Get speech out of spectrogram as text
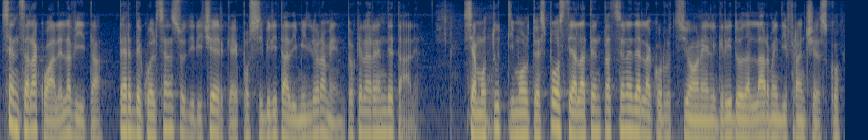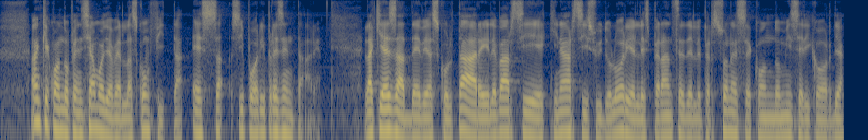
senza la quale la vita perde quel senso di ricerca e possibilità di miglioramento che la rende tale. Siamo tutti molto esposti alla tentazione della corruzione, il grido d'allarme di Francesco. Anche quando pensiamo di averla sconfitta, essa si può ripresentare. La Chiesa deve ascoltare, elevarsi e chinarsi sui dolori e le speranze delle persone secondo misericordia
